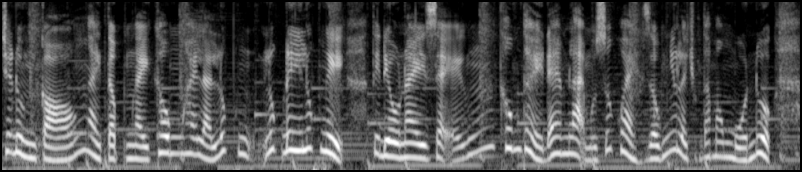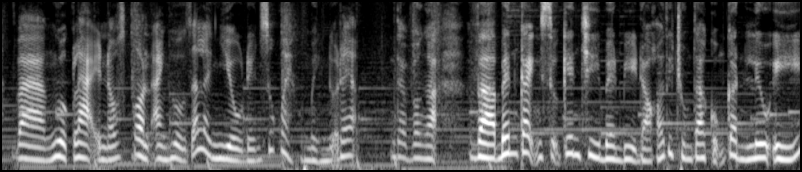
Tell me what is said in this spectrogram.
Chứ đừng có ngày tập, ngày không hay là lúc lúc đi, lúc nghỉ, thì điều này sẽ không thể đem lại một sức khỏe giống như là chúng ta mong muốn được. Và ngược lại, nó còn ảnh hưởng rất là nhiều đến sức khỏe của mình nữa đấy ạ. Dạ vâng ạ. Và bên cạnh sự kiên trì bền bỉ đó thì chúng ta cũng cần lưu ý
